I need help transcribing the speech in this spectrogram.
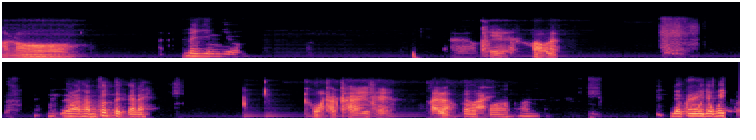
ฮัลโหลได้ยินอยู่อ่าโอเคเอาละเดี๋ยวมาทำสุดตึกกันเลยเข้ามาทักทายเฉยไปแล้วบ๊ายบายเดี๋ยวกูจะวิ่งไป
